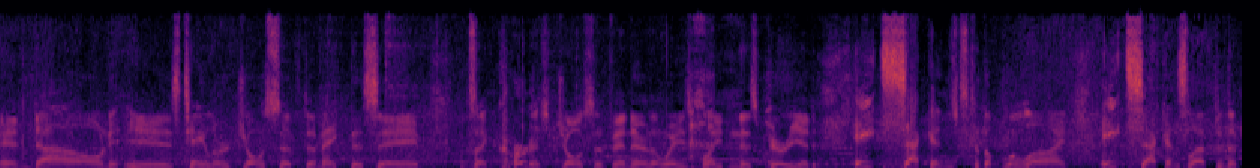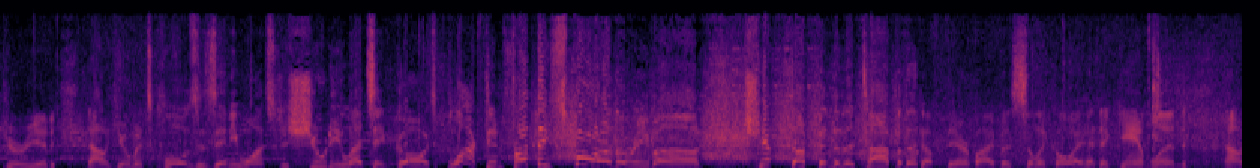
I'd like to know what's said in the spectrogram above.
And down is Talor Joseph to make the save. Looks like Curtis Joseph in there the way he's played in this period. Eight seconds to the blue line. Eight seconds left in the period. Now Humitz closes in. He wants to shoot. He lets it go. It's blocked in front. They score on the rebound. Chipped up into the top of the up there by Basilico ahead to Gamlin. Now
